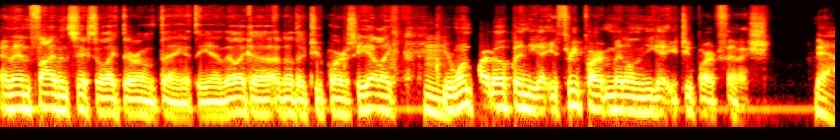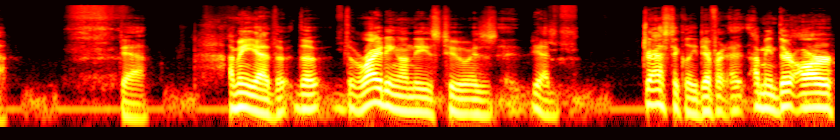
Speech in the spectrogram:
And then five and six are like their own thing at the end. They're like a, another two part. So you got like Hmm. your one part open, you got your three part middle, and you got your two part finish. Yeah. Yeah. I mean, yeah, the the the writing on these two is yeah, drastically different. I- mean, there are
